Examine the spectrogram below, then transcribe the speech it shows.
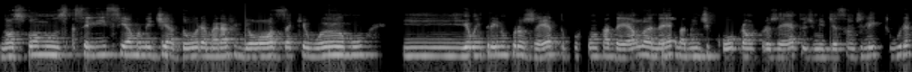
Nós fomos. A Celice é uma mediadora maravilhosa que eu amo. E eu entrei num projeto por conta dela, né? Ela me indicou para um projeto de mediação de leitura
